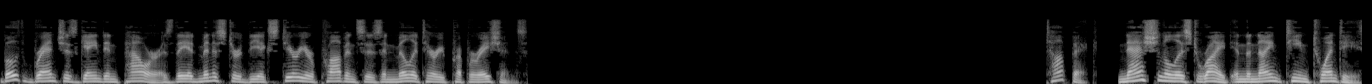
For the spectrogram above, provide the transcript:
Both branches gained in power as they administered the exterior provinces and military preparations. Nationalist right in the 1920s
